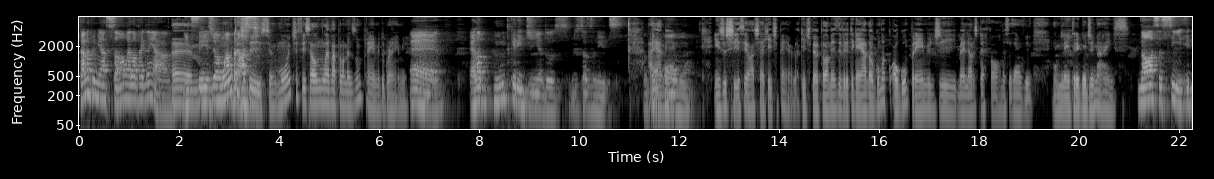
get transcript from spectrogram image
tá na premiação, ela vai ganhar. É, que seja um muito abraço. difícil, muito difícil ela não levar pelo menos um prêmio do Grammy. É. Ela é muito queridinha dos, dos Estados Unidos. Não tem Ai, amigo. como. Injustiça, eu achei a Katy Perry. A Katy Perry pelo menos deveria ter ganhado alguma, algum prêmio de melhores performances ao vivo. A mulher entregou demais. Nossa, sim.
